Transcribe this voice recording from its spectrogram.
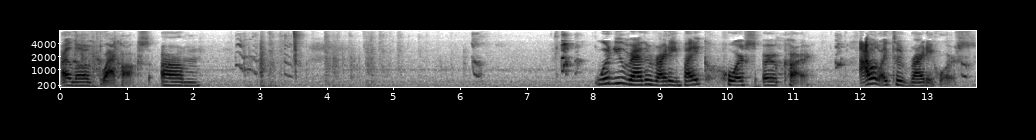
I love Blackhawks. Um, would you rather ride a bike, horse, or car? I would like to ride a horse.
